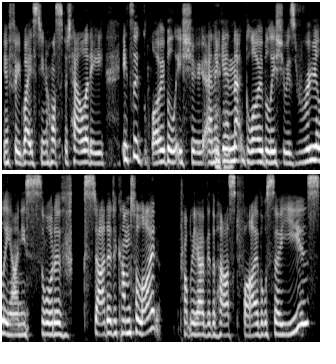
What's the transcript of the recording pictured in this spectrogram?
you know, food waste in hospitality. It's a global issue, and mm-hmm. again, that global issue is really only sort of started to come to light. Probably over the past five or so years.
